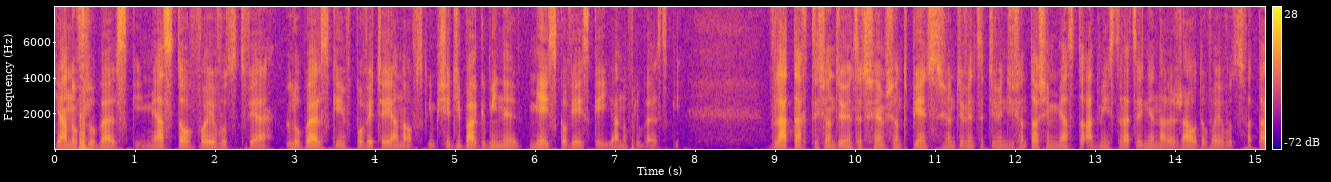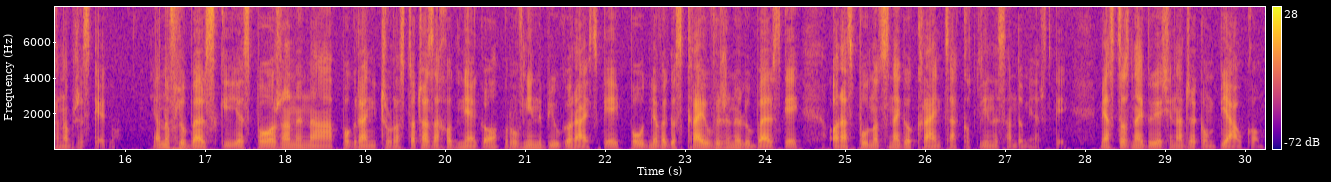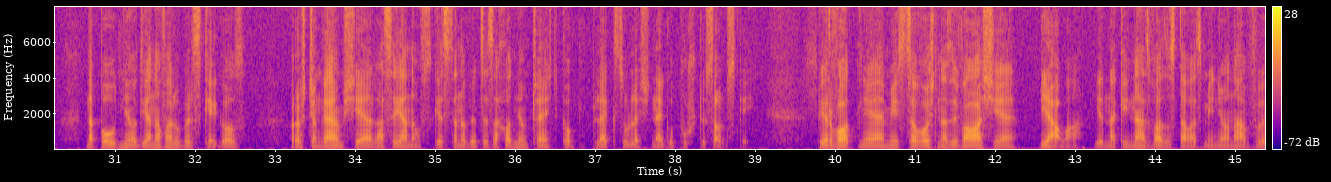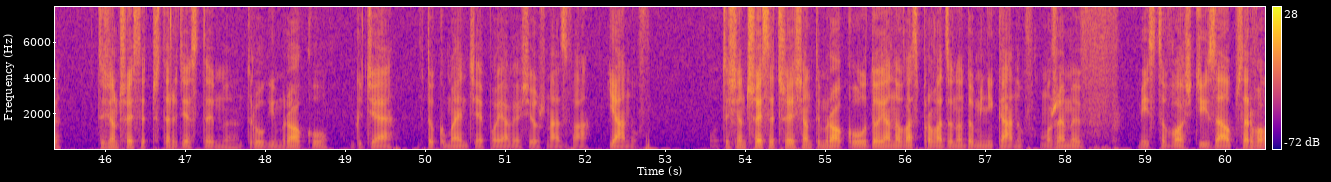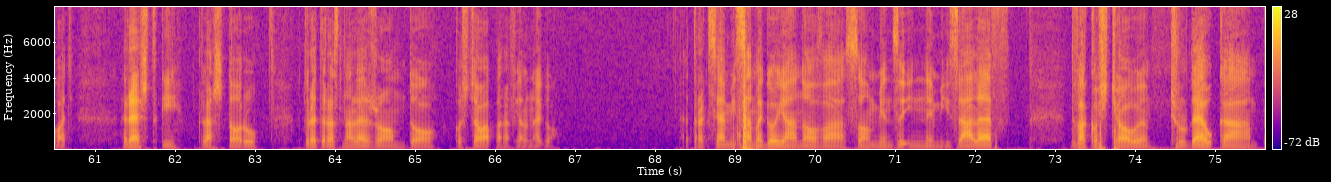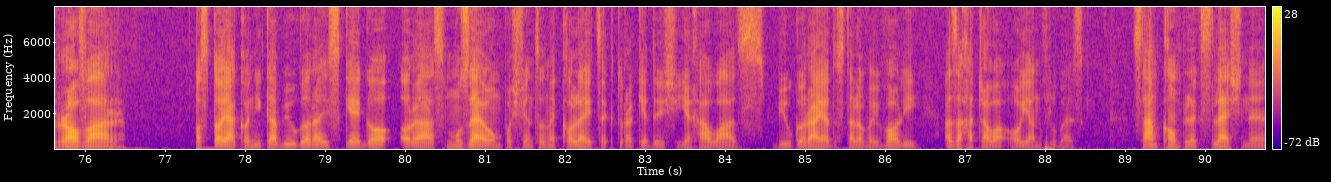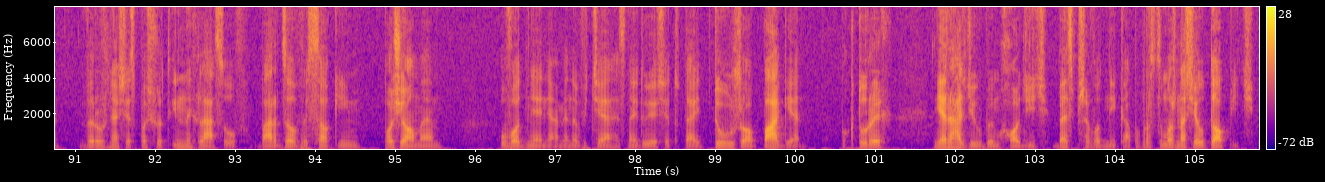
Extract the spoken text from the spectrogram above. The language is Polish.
Janów Lubelski, miasto w województwie lubelskim w powiecie janowskim, siedziba gminy miejsko-wiejskiej Janów Lubelski. W latach 1975-1998 miasto administracyjnie należało do województwa tarnobrzeskiego. Janów Lubelski jest położony na pograniczu Roztocza Zachodniego, Równiny Biłgorajskiej, południowego skraju Wyżyny Lubelskiej oraz północnego krańca Kotliny Sandomierskiej. Miasto znajduje się nad rzeką Białką. Na południe od Janowa Lubelskiego rozciągają się Lasy Janowskie stanowiące zachodnią część kompleksu leśnego Puszczy Solskiej. Pierwotnie miejscowość nazywała się Biała, jednak jej nazwa została zmieniona w 1642 roku, gdzie w dokumencie pojawia się już nazwa Janów. W 1660 roku do Janowa sprowadzono Dominikanów. Możemy w miejscowości zaobserwować resztki klasztoru, które teraz należą do kościoła parafialnego. Atrakcjami samego Janowa są między innymi zalew, dwa kościoły, źródełka, browar, ostoja konika biłgorajskiego oraz muzeum poświęcone kolejce, która kiedyś jechała z Biłgoraja do Stalowej Woli, a zahaczała o Janów Lubelski. Sam kompleks leśny wyróżnia się spośród innych lasów bardzo wysokim poziomem uwodnienia, mianowicie znajduje się tutaj dużo bagien, po których nie radziłbym chodzić bez przewodnika, po prostu można się utopić.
